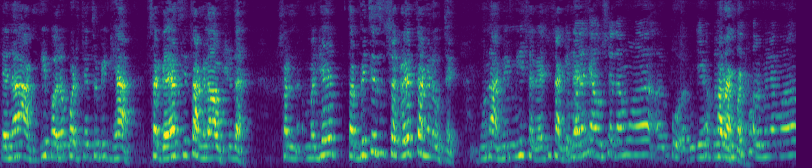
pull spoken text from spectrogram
त्यांना अगदी बरं पडते तुम्ही घ्या. सगळ्यात ते चांगलं औषध आहे. म्हणजे तब्येतीचं सगळ्यात चांगलं होतंय. म्हणून आम्ही मी सगळ्यांनी सांगितलं. औषधामुळे म्हणजे फरक पडतो. फॉर्म्युल्यामुळे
